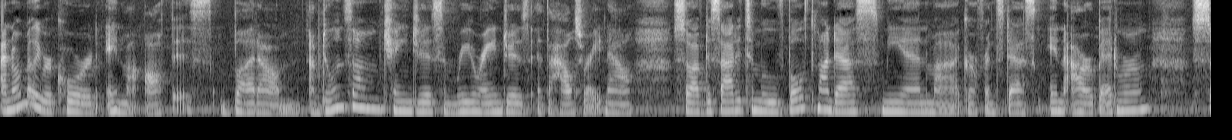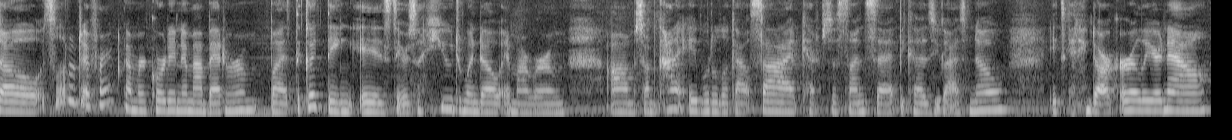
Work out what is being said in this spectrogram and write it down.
I normally record in my office, but um, I'm doing some changes, some rearranges at the house right now. So I've decided to move both my desks, me and my girlfriend's desk, in our bedroom. So it's a little different. I'm recording in my bedroom, but the good thing is there's a huge window in my room. Um, so I'm kind of able to look outside, catch the sunset because you guys know it's getting dark earlier now.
